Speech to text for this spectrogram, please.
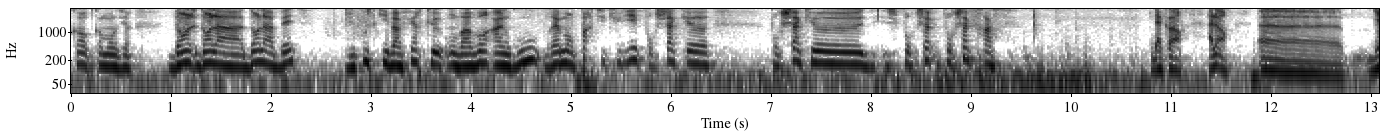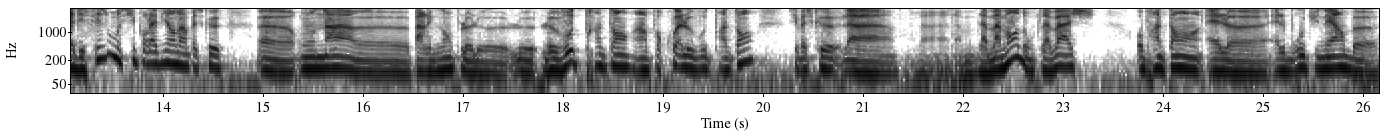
com- comment dire, dans, dans la, dans la bête. Du coup, ce qui va faire qu'on va avoir un goût vraiment particulier pour chaque, pour chaque, pour chaque, pour chaque race. D'accord. Alors, euh, il y a des saisons aussi pour la viande, hein, parce que euh, on a, par exemple, le, le, le veau de printemps. hein. Pourquoi le veau de printemps? C'est parce que la, maman, donc la vache, au printemps, elle, euh, elle broute une herbe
